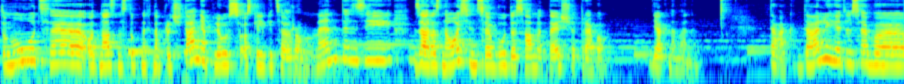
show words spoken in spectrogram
тому це одна з наступних на прочитання. Плюс, оскільки це романтезі, зараз на осінь це буде саме те, що треба, як на мене. Так, далі я для себе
